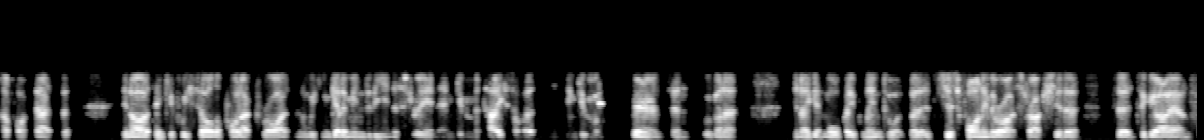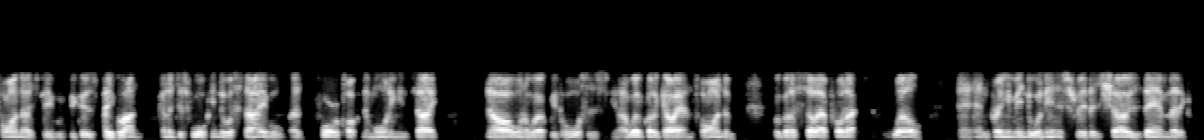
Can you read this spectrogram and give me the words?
stuff like that. But you know, I think if we sell the product right and we can get them into the industry and, and give them a taste of it and give them experience, and we're going to, you know, get more people into it. But it's just finding the right structure to, to, to go out and find those people because people aren't going to just walk into a stable at four o'clock in the morning and say, know, I want to work with horses. You know, we've got to go out and find them. We've got to sell our product well and, and bring them into an industry that shows them that it can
